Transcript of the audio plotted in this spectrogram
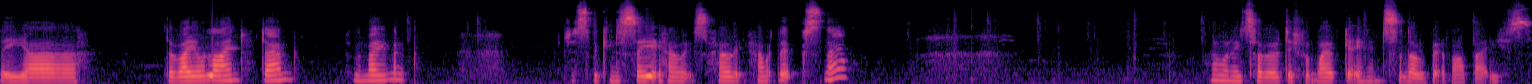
the uh, the rail line down for the moment, just we can see it how it's how it how it looks now. I wanted to have a different way of getting into the lower bit of our base.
